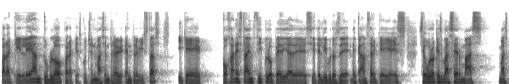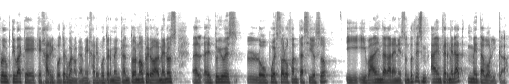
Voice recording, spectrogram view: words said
para que lean tu blog, para que escuchen más entrevistas y que cojan esta enciclopedia de siete libros de, de cáncer que es seguro que va a ser más más productiva que, Harry Potter. Bueno, que a mí Harry Potter me encantó, ¿no? Pero al menos el, tuyo es lo opuesto a lo fantasioso y, va a indagar en esto. Entonces, a enfermedad metabólica.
